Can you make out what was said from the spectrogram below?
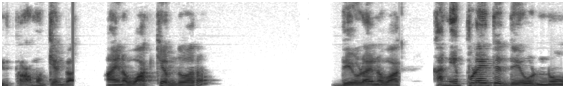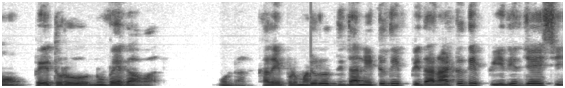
ఇది ప్రాముఖ్యంగా ఆయన వాక్యం ద్వారా దేవుడు ఆయన వాక్ కానీ ఎప్పుడైతే దేవుడు నో పేతురు నువ్వే కావాలి ఉండాలి కదా ఇప్పుడు మన దాన్ని ఇటు తిప్పి దాన్ని అటు తిప్పి ఇది చేసి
